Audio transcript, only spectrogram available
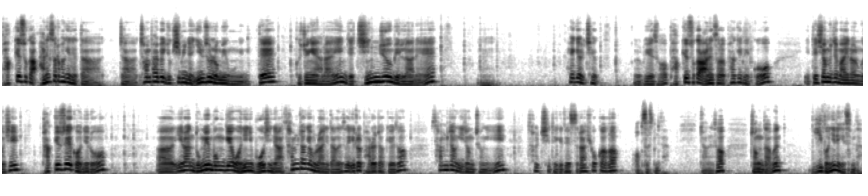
박 교수가 안핵사로 확인했다. 자, 1862년 임술 농민공격 때 그 중에 하나인 이제 진주 밀란의 예, 해결책을 위해서 박 교수가 안핵사로 파견했고 이때 시험 문제 많이 나오는 것이 박 교수의 건의로 어, 이러한 농민 봉기의 원인이 무엇이냐? 삼정의 문란이다. 그래서 이를 바로잡기 위해서 삼정 이정청이 설치되기도 했으나 효과가 없었습니다. 자, 그래서 정답은 2번이 되겠습니다.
